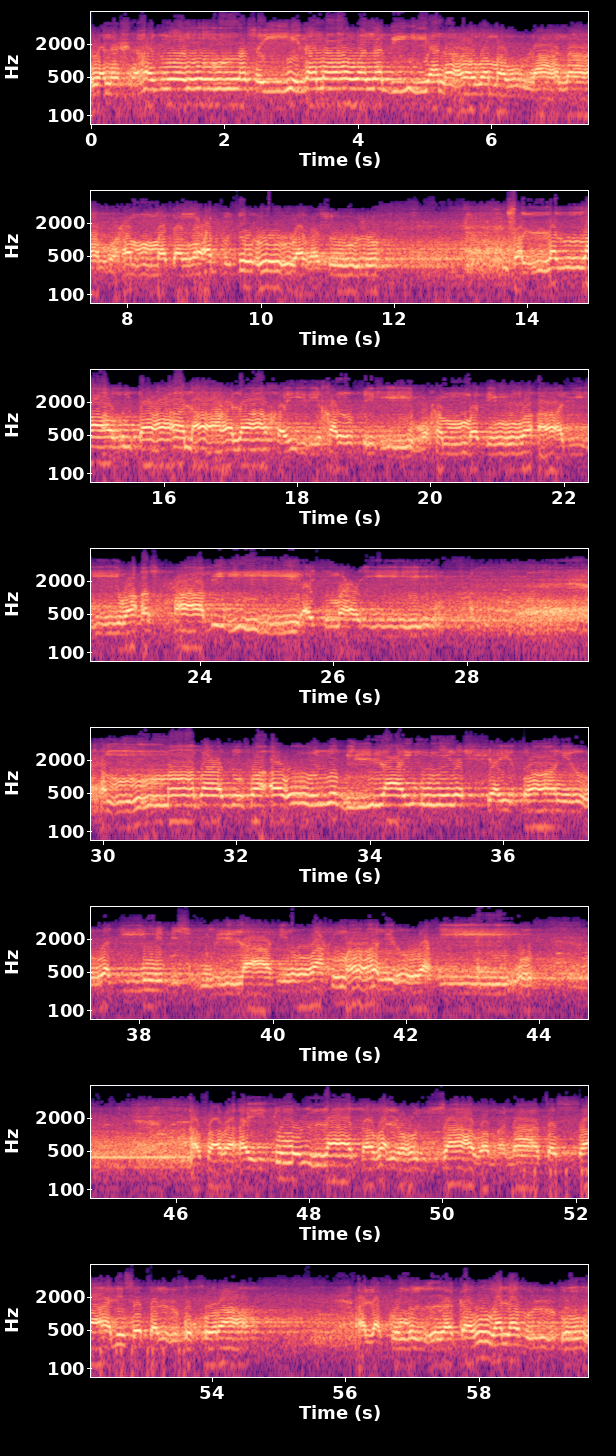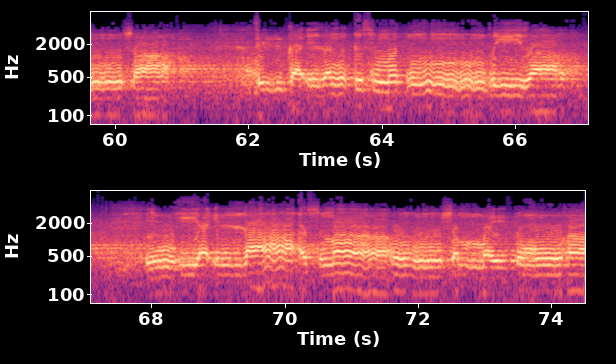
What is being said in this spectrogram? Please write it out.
ونشهد أن سيدنا ونبينا ومولانا محمدا عبده ورسوله. صلى الله تعالى على خير خلقه محمد وآله وأصحابه أجمعين. أما بعد، فأعوذ بالله من الشيطان الرجيم. بسم الله الرحمن الرحيم. أفرأيتم اللات والعزى ومناة الثالثة الأخرى؟ ألكم الذكر وله الأنثى. تلك إذا قسمة ضيزى. إن هي إلا أسماء سميتموها.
